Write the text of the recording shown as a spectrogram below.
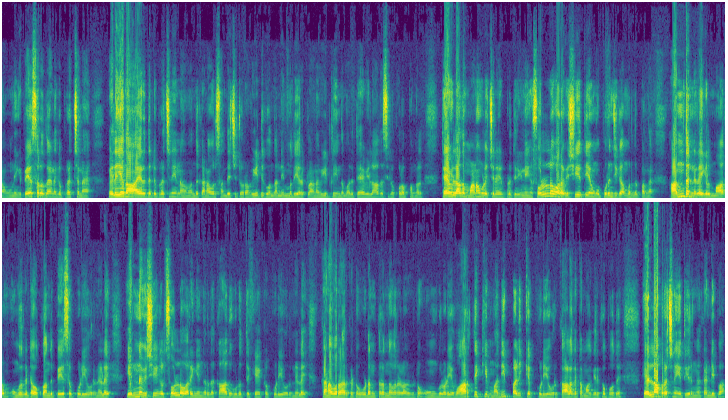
அவங்க நீங்கள் பேசுகிறது தான் எனக்கு பிரச்சனை. வெளியே தான் ஆயிரத்தெட்டு பிரச்சனையை நான் வந்து கணவர் சந்திச்சுட்டு வரோம். வீட்டுக்கு வந்தால் நிம்மதியாக இருக்கலாம் ஆனால் வீட்லேயும் இந்த மாதிரி தேவையில்லாத சில குழப்பங்கள் தேவையில்லாத மன உளைச்சலை ஏற்படுத்திருக்கீங்க. நீங்கள் சொல்ல வர விஷயத்தையே அவங்க புரிஞ்சிக்காமல் இருந்திருப்பாங்க. அந்த நிலைகள் மாறும். உங்ககிட்ட உட்காந்து பேசக்கூடிய ஒரு நிலை என்ன விஷயங்கள் சொல்ல வரீங்கிறத காது கொடுத்து கேட்கக்கூடிய ஒரு நிலை கணவராக இருக்கட்டும் உடன் பிறந்தவர்களாக இருக்கட்டும் உங்களுடைய வார்த்தைக்கு மதிப்பளிக்கக்கூடிய ஒரு காலகட்டமாக இருக்க போது எல்லா பிரச்சனையும் தீருங்க. கண்டிப்பாக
